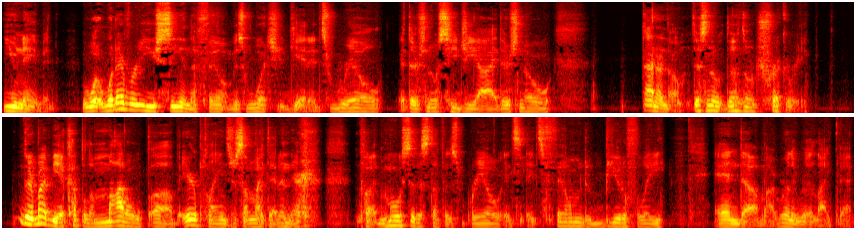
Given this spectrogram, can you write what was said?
you name it whatever you see in the film is what you get. It's real. There's no CGI. There's no, I don't know. There's no there's no trickery. There might be a couple of model uh, airplanes or something like that in there, but most of the stuff is real. It's it's filmed beautifully, and um, I really really like that.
